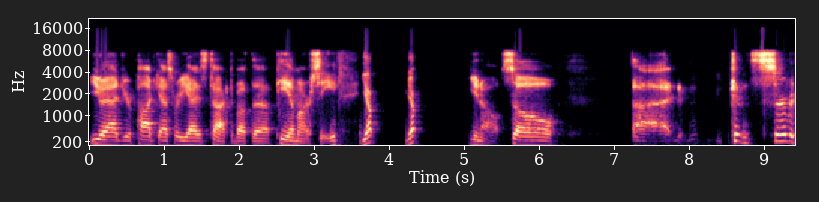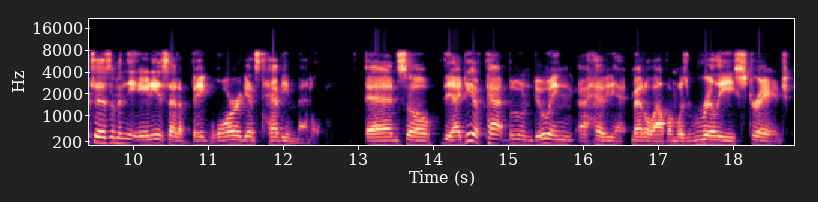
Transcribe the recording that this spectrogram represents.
you had your podcast where you guys talked about the PMRC. Yep. Yep. You know, so uh, conservatism in the 80s had a big war against heavy metal. And so the idea of Pat Boone doing a heavy metal album was really strange.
